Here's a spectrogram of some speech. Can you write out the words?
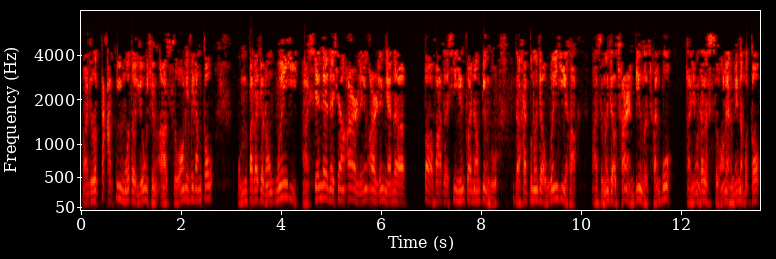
啊，就是大规模的流行啊，死亡率非常高。我们把它叫成瘟疫啊！现在呢，像二零二零年的爆发的新型冠状病毒，那还不能叫瘟疫哈啊，只能叫传染病的传播啊，因为它的死亡率还没那么高。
